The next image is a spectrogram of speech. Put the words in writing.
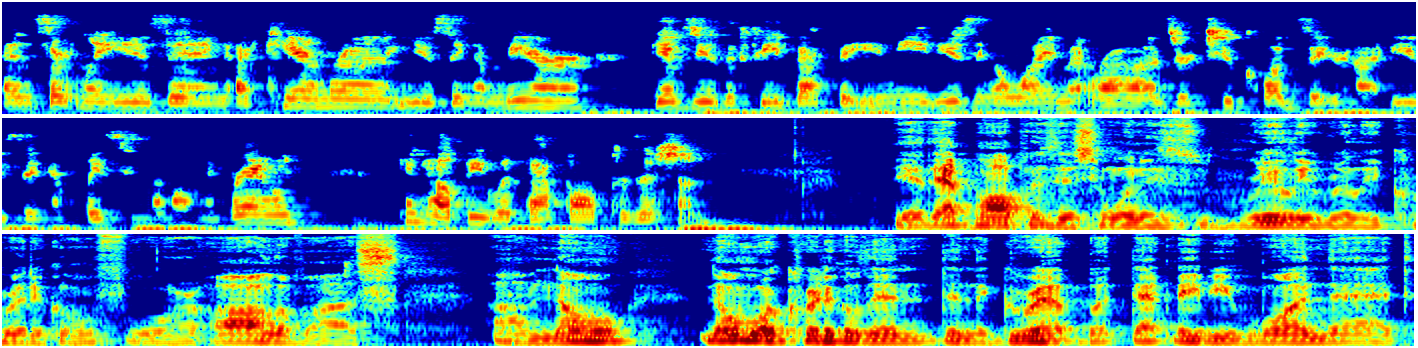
And certainly using a camera, using a mirror, gives you the feedback that you need. Using alignment rods or two clubs that you're not using and placing them on the ground can help you with that ball position. Yeah, that ball position one is really, really critical for all of us. Um, no, no more critical than than the grip, but that may be one that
